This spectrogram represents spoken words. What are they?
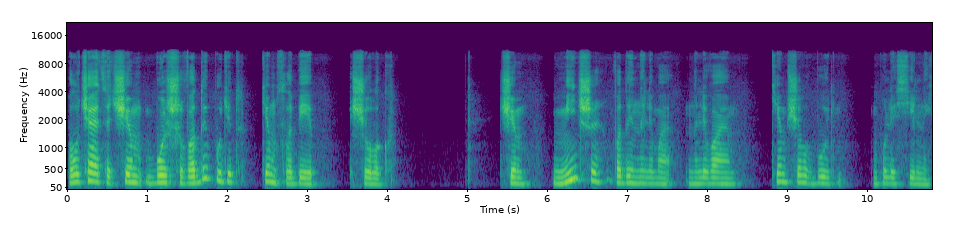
Получается, чем больше воды будет, тем слабее щелок. Чем меньше воды наливаем, тем щелок будет более сильный.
